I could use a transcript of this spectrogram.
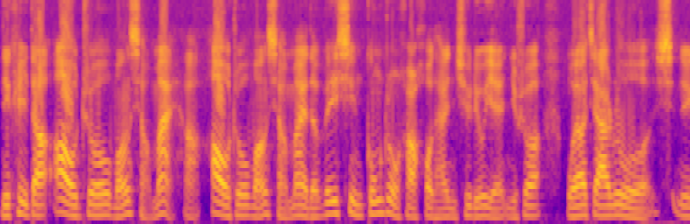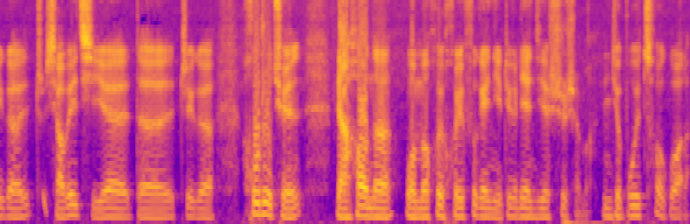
你可以到澳洲王小麦啊，澳洲王小麦的微信公众号后台，你去留言，你说我要加入那个小微企业的这个互助群，然后呢，我们会回复给你这个链接是什么，你就不会错过了。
